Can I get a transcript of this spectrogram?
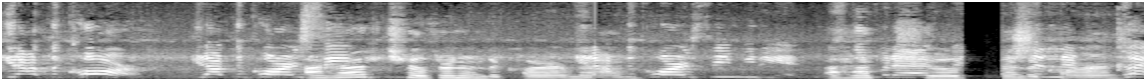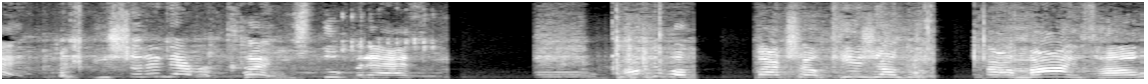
Get out the car. Get out the car and see me. I have me. children in the car, Get out the car and see me then. I have stupid ass children bitch. You in the should never cut. You should have never cut, you stupid ass. I don't give a f- about your kids. You don't give a f- about mine, hoe.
